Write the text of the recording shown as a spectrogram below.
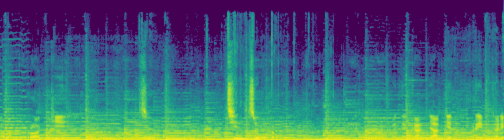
ตะวันร้อนที่สูชินจูครับ ยามเย็นริมทะเล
